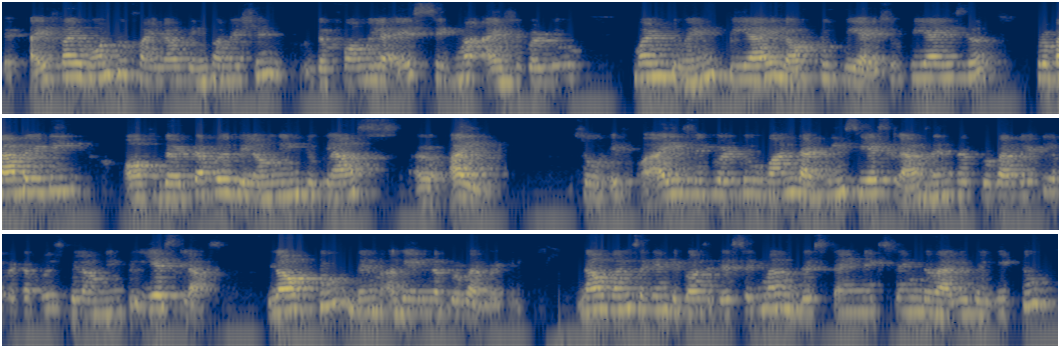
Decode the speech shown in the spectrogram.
if I want to find out information, the formula is sigma i is equal to 1 to n pi log to pi. So pi is the probability of the tuple belonging to class uh, i so if i is equal to 1, that means yes class, then the probability of the tuple is belonging to yes class. Log 2, then again the probability. Now once again, because it is sigma, this time, next time the value will be 2.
